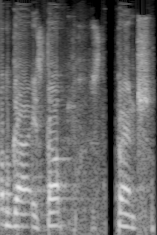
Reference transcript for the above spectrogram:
Stop guys, stop. Stop bench.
